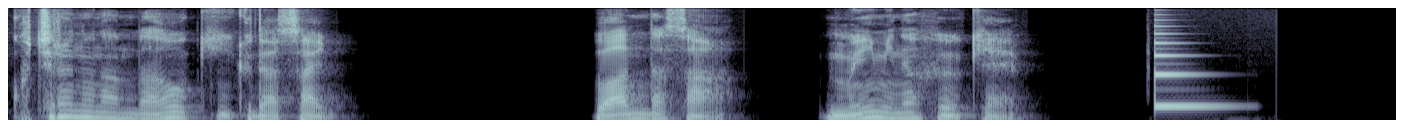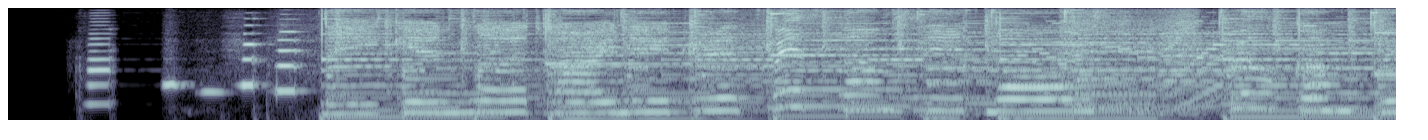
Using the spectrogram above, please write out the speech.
こちらのナンバーをお聴きください。ワンダサー、無意味な風景。Making a tiny trip with some seed boys. Welcome to.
